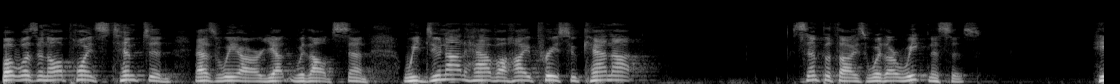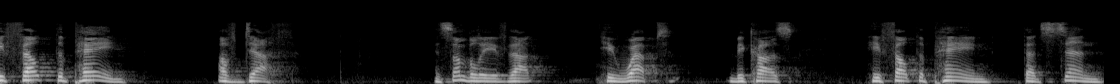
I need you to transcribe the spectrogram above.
but was in all points tempted as we are, yet without sin. We do not have a high priest who cannot sympathize with our weaknesses. He felt the pain of death. And some believe that he wept because he felt the pain that sin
